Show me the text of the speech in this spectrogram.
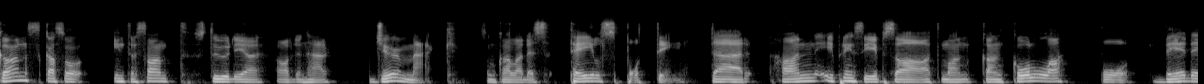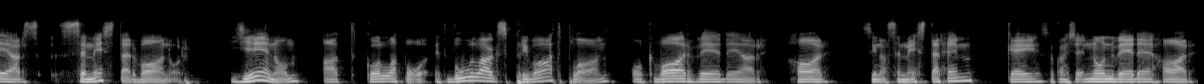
ganska så intressant studie av den här Germac som kallades Tailspotting, där han i princip sa att man kan kolla på VDRs semestervanor genom att kolla på ett bolags privatplan och var VDR har sina semesterhem. Okay, så kanske någon VD har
